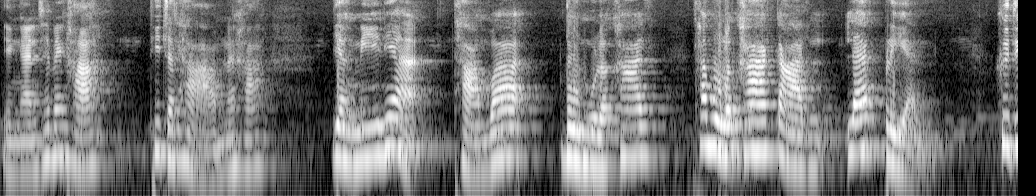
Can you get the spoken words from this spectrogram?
อย่างนั้นใช่ไหมคะ ที่จะถามนะคะ อย่างนี้เนี่ยถามว่าดูมูลค่าถ้ามูลค่าการแลกเปลี่ยน คือจ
